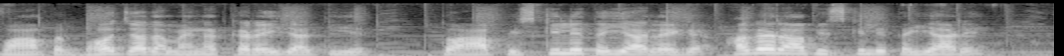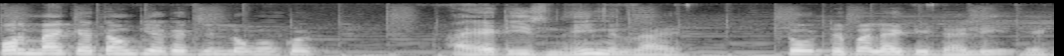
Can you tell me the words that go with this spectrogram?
वहाँ पर बहुत ज़्यादा मेहनत कराई जाती है। तो आप इसके लिए तैयार रह गए। अगर आप इसके लिए तैयार हैं, और मैं कहता हूँ कि अगर जिन लोगों को आई नहीं मिल रहा है तो ट्रिपल आई टी दिल्ली एक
